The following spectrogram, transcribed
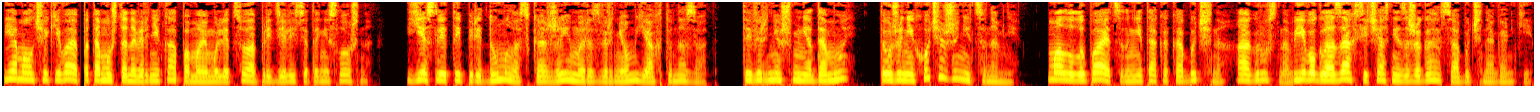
Я молча киваю, потому что наверняка по моему лицу определить это несложно. Если ты передумала, скажи, и мы развернем яхту назад. Ты вернешь меня домой? Ты уже не хочешь жениться на мне? Мало улыбается, но не так, как обычно, а грустно. В его глазах сейчас не зажигаются обычные огоньки.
